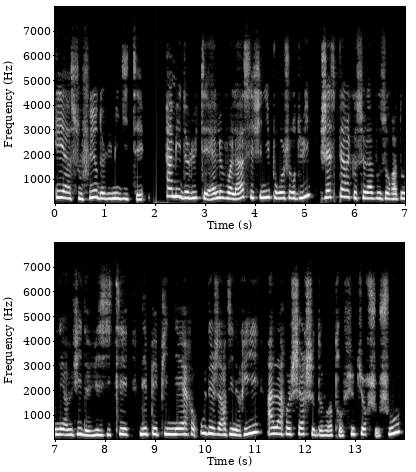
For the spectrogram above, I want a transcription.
et à souffrir de l'humidité. Amis de l'UTL, voilà, c'est fini pour aujourd'hui. J'espère que cela vous aura donné envie de visiter des pépinières ou des jardineries à la recherche de votre futur chouchou.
